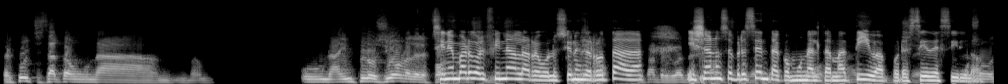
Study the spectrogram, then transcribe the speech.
Per cui c'è stata una, una Sin embargo, al final la revolución es derrotada y ya no se presenta como una alternativa, por así decirlo.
